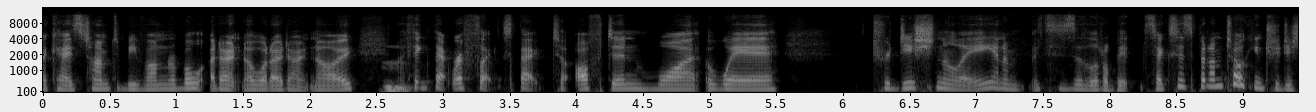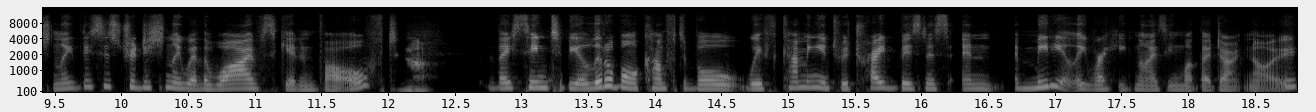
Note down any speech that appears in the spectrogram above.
okay, it's time to be vulnerable. I don't know what I don't know. I Mm. think that reflects back to often why, where traditionally, and I'm, this is a little bit sexist, but I'm talking traditionally, this is traditionally where the wives get involved. Yeah. They seem to be a little more comfortable with coming into a trade business and immediately recognizing what they don't know.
